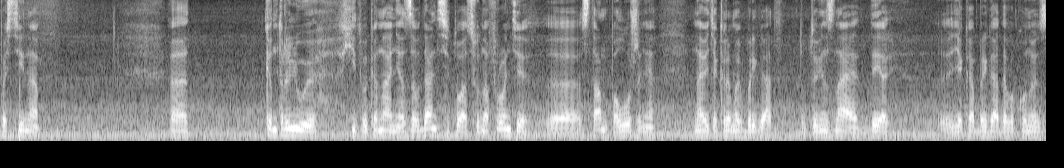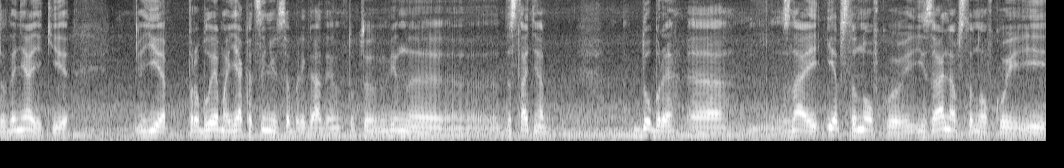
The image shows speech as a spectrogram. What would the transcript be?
постійно е, контролює хід виконання завдань, ситуацію на фронті, е, стан положення навіть окремих бригад. Тобто він знає, де е, яка бригада виконує завдання, які є проблеми, як оцінюються бригади. Тобто він е, достатньо добре е, знає і обстановку, і загальну обстановку, і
